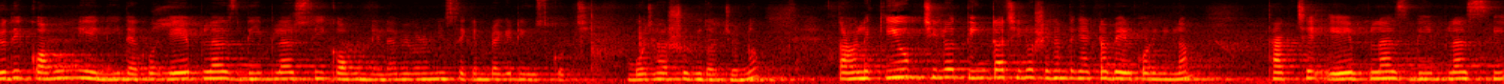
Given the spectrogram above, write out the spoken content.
যদি কমন নিয়ে নিই, দেখো A plus B plus C common নিলাম, এবার আমি সেকেন্ড ব্র্যাকেট ইউজ করছি। বোঝার সুবিধার জন্য। তাহলে কিউব ছিল, তিনটা ছিল, সেখান থেকে একটা বের করে নিলাম। থাকছে A plus B plus C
